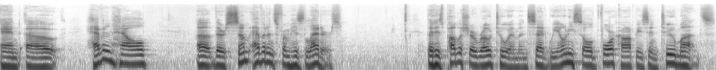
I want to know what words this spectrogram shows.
And uh, Heaven and Hell, uh, there's some evidence from his letters that his publisher wrote to him and said, We only sold four copies in two months.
